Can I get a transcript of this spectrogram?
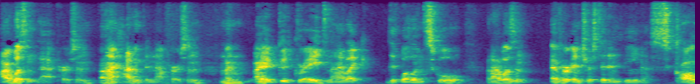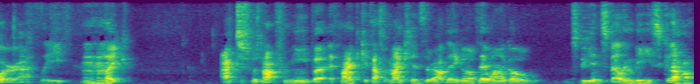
I wasn't that person. I Uh-huh. haven't been that person. Mhm. I, I had good grades, and I like did well in school, but I wasn't ever interested in being a scholar athlete. Mhm. Like. I just was not for me, but if my if that's what my kids the route they go, if they want to go to begin spelling bees, good. uh-huh.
